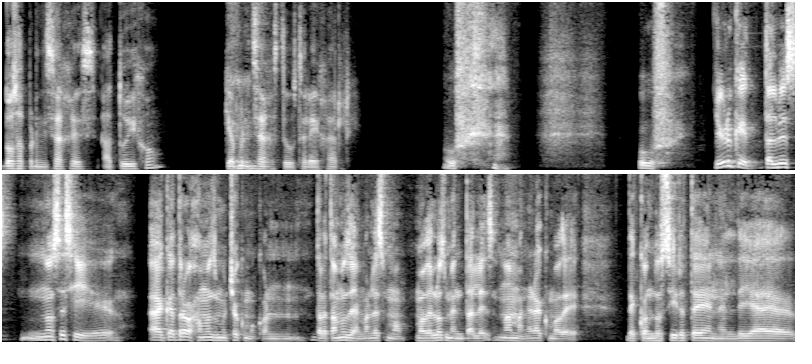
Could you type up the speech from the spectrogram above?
dos aprendizajes a tu hijo, ¿qué aprendizajes te gustaría dejarle? Uf. Uf. Yo creo que tal vez, no sé si eh, acá trabajamos mucho como con, tratamos de llamarles como modelos mentales, una manera como de, de conducirte en el día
